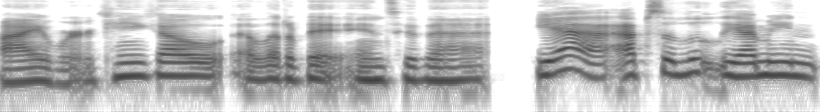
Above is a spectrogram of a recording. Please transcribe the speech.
fiber. Can you go a little bit into that? Yeah, absolutely. I mean,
